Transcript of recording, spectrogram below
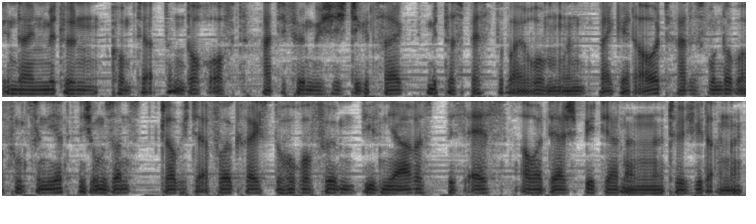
in deinen Mitteln, kommt er dann doch oft, hat die Filmgeschichte gezeigt, mit das Beste bei rum. Und bei Get Out hat es wunderbar funktioniert funktioniert. Nicht umsonst, glaube ich, der erfolgreichste Horrorfilm diesen Jahres bis S, aber der spielt ja dann natürlich wieder an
